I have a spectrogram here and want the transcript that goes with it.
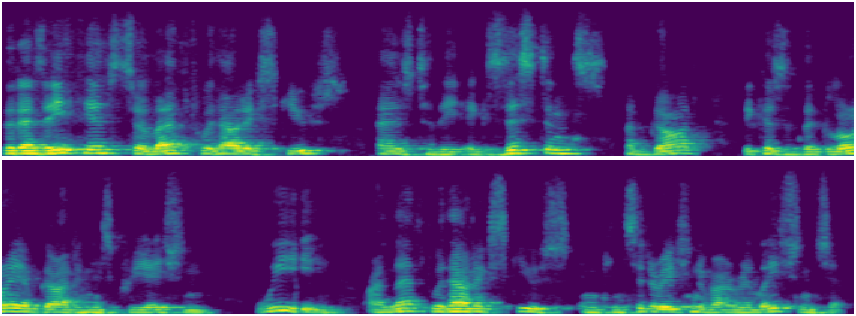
that as atheists are left without excuse as to the existence of God because of the glory of God in his creation, we are left without excuse in consideration of our relationship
